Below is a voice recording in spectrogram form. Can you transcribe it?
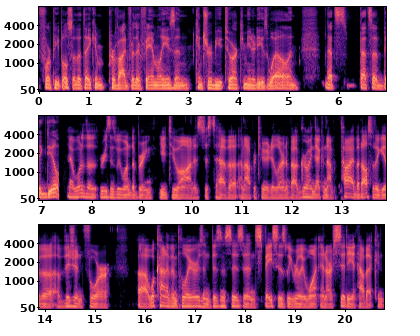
for people so that they can provide for their families and contribute to our community as well and that's that's a big deal. Yeah one of the reasons we wanted to bring you two on is just to have a, an opportunity to learn about growing the economic pie but also to give a, a vision for uh, what kind of employers and businesses and spaces we really want in our city and how that can,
